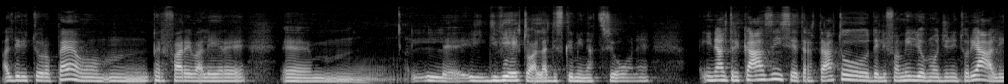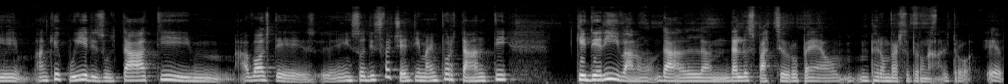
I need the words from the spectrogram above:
al diritto europeo mh, mm, per fare valere ehm, il, il, divieto alla discriminazione. In altri casi si è trattato delle famiglie omogenitoriali, anche qui risultati mh, mm, a volte eh, insoddisfacenti ma importanti che derivano dal, dallo spazio europeo per un verso o per un altro. Eh,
